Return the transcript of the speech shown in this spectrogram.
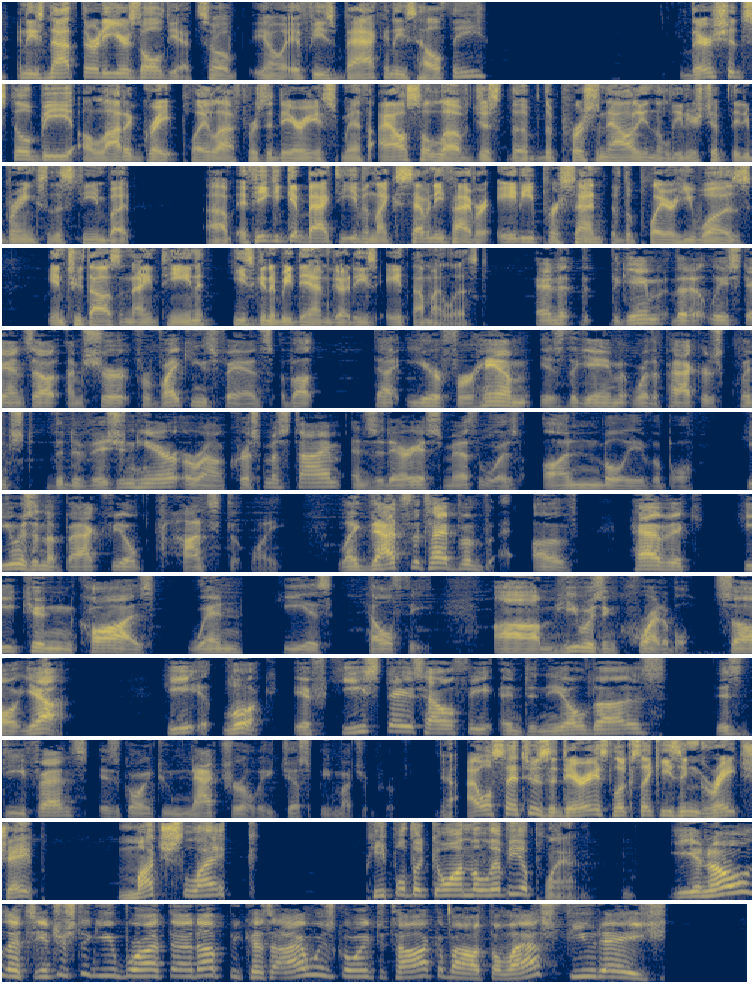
And he's not 30 years old yet. So, you know, if he's back and he's healthy, there should still be a lot of great play left for Za'Darius Smith. I also love just the the personality and the leadership that he brings to this team. But um, if he could get back to even like 75 or 80% of the player he was in 2019, he's going to be damn good. He's eighth on my list. And the game that at least stands out, I'm sure, for Vikings fans about that year for him is the game where the Packers clinched the division here around Christmas time, and Za'Darius Smith was unbelievable. He was in the backfield constantly. Like that's the type of of havoc he can cause when he is healthy. Um, he was incredible. So yeah, he look if he stays healthy and Danielle does, this defense is going to naturally just be much improved. Yeah, I will say too, Za'Darius looks like he's in great shape, much like people that go on the Livea plan. You know, that's interesting you brought that up because I was going to talk about the last few days.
